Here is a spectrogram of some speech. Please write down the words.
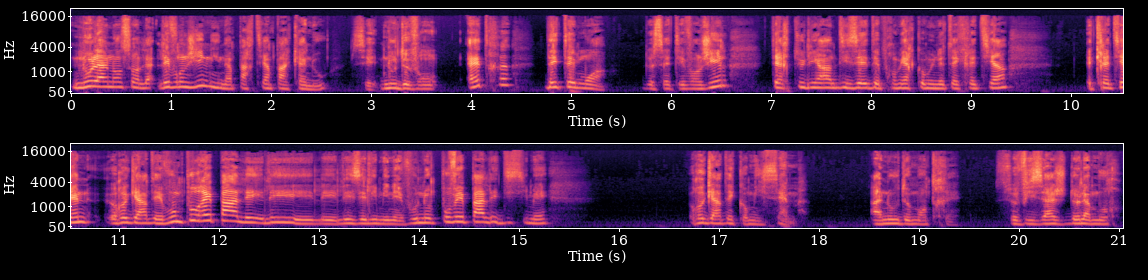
nous l'annonçons. L'évangile, il n'appartient pas qu'à nous. Nous devons être des témoins de cet évangile. Tertullien disait des premières communautés chrétiennes, chrétiennes, regardez, vous ne pourrez pas les, éliminer, vous ne pouvez pas les dissimer. Regardez comme ils s'aiment. à nous de montrer ce visage de l'amour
